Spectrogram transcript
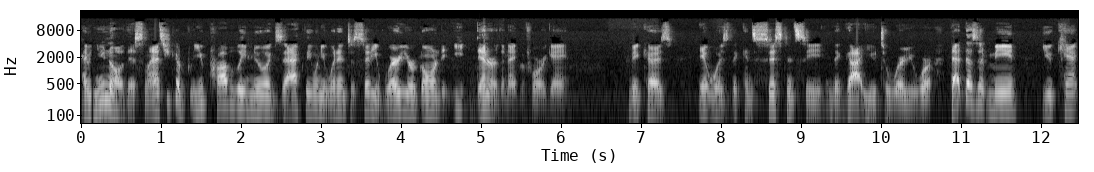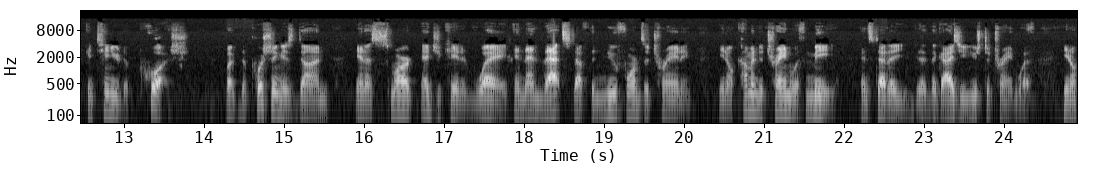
I mean, you know this, Lance. You could, you probably knew exactly when you went into city where you were going to eat dinner the night before a game, because it was the consistency that got you to where you were. That doesn't mean you can't continue to push, but the pushing is done in a smart, educated way, and then that stuff, the new forms of training, you know, coming to train with me instead of the guys you used to train with you know,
